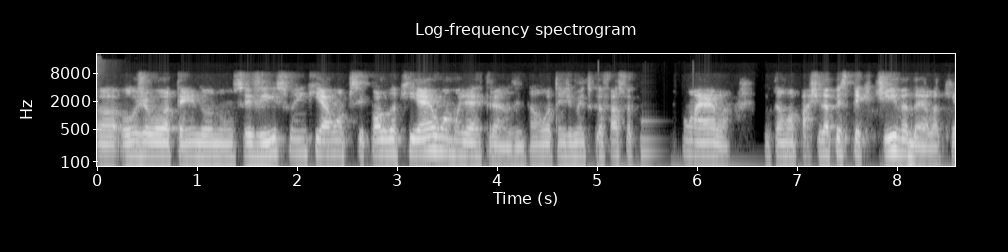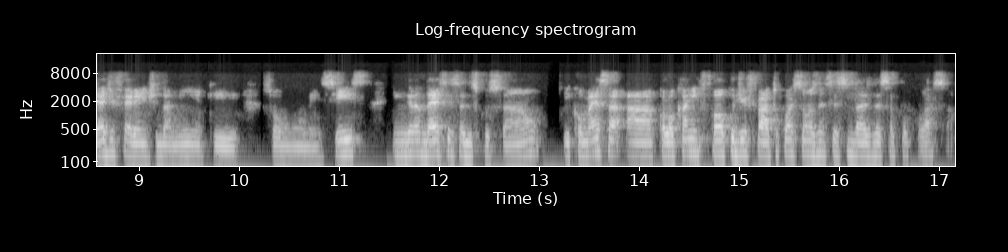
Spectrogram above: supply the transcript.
uh, hoje eu atendo num serviço em que há uma psicóloga que é uma mulher trans, então o atendimento que eu faço é com, com ela. Então, a partir da perspectiva dela, que é diferente da minha, que sou um homem cis, engrandece essa discussão e começa a colocar em foco de fato quais são as necessidades dessa população.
